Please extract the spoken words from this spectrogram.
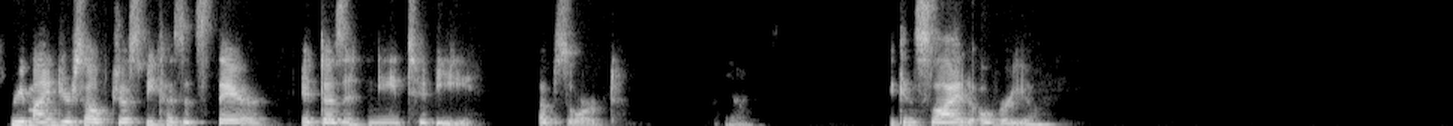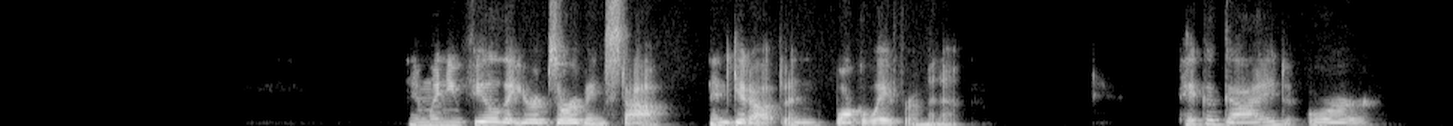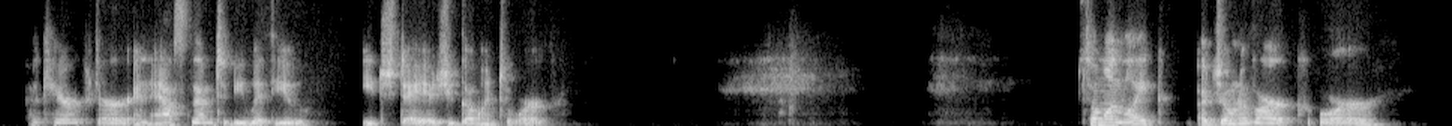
remind yourself just because it's there, it doesn't need to be absorbed. Yeah. It can slide over you. And when you feel that you're absorbing, stop and get up and walk away for a minute. Pick a guide or a character and ask them to be with you each day as you go into work. someone like a Joan of Arc or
